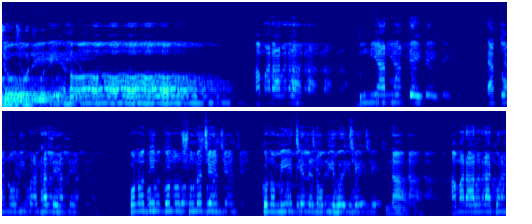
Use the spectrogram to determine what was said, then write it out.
জোরে হয়। আমার আল্লাহ দুনিয়ার মধ্যে এত নবী পাঠালেন। কোনদিন কোন শুনেছেন? কোন মেয়ে ছেলে নবী হয়েছে? না। আমার আল্লাহ কোন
